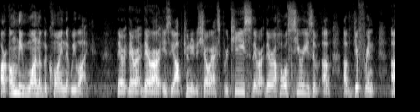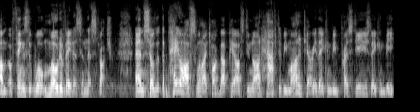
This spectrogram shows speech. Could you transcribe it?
are only one of the coin that we like. There, there, are, there are, is the opportunity to show expertise. There are, there are a whole series of, of, of different um, of things that will motivate us in this structure. And so that the payoffs, when I talk about payoffs, do not have to be monetary. They can be prestige. They can be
